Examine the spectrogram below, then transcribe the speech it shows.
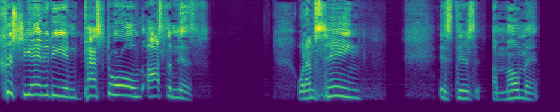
Christianity and pastoral awesomeness. What I'm saying is there's a moment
